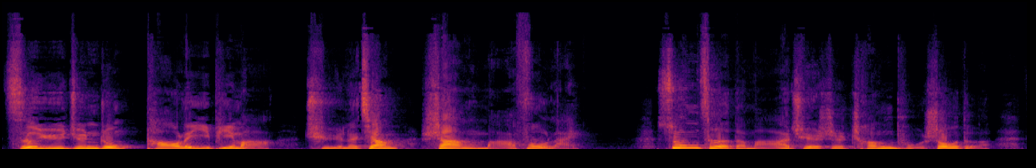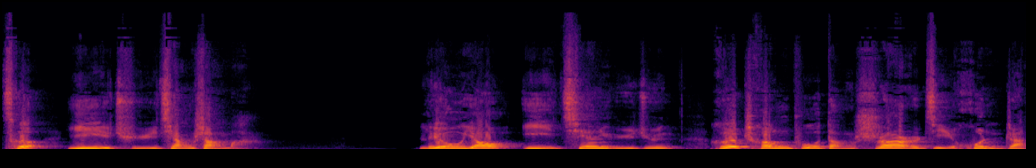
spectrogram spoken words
慈于军中讨了一匹马。取了枪，上马复来。孙策的马却是程普收得，策一取枪上马。刘繇一千余军和程普等十二骑混战，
